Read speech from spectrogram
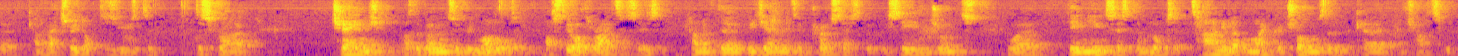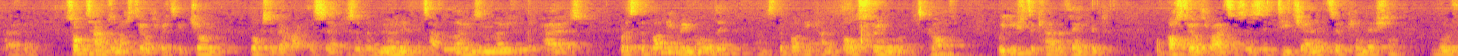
that kind of X-ray doctors use to describe change as the bones have remodeled. Osteoarthritis is kind of the regenerative process that we see in joints where the immune system looks at tiny little microtraumas that have occurred and tries to repair them. Sometimes an osteoarthritic joint looks a bit like the surface of the moon if it's had loads and loads of repairs But it's the body remolding and it's the body kind of bolstering what it's got. We used to kind of think of osteoarthritis as a degenerative condition. We've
